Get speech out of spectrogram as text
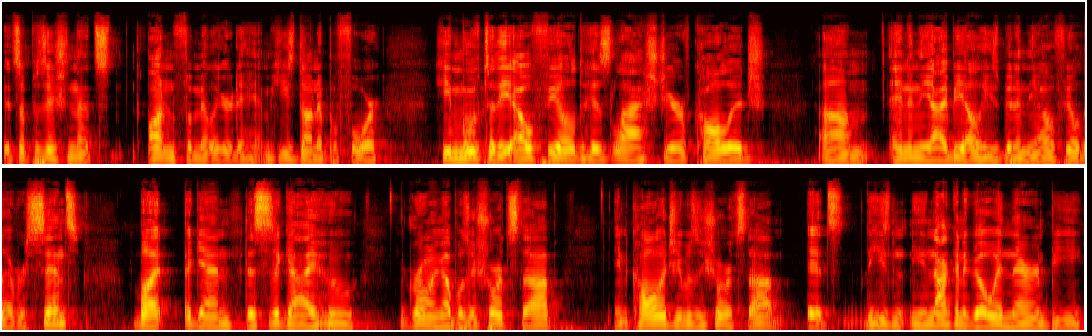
it's a position that's unfamiliar to him. He's done it before. He moved to the outfield his last year of college, um, and in the IBL he's been in the outfield ever since. But again, this is a guy who growing up was a shortstop. In college, he was a shortstop. It's he's he's not going to go in there and be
